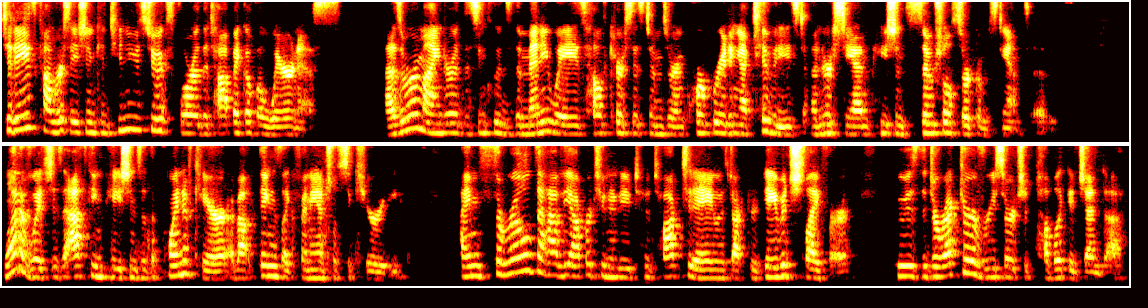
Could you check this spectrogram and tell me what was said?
Today's conversation continues to explore the topic of awareness. As a reminder, this includes the many ways healthcare systems are incorporating activities to understand patients' social circumstances. One of which is asking patients at the point of care about things like financial security. I'm thrilled to have the opportunity to talk today with Dr. David Schleifer, who is the Director of Research at Public Agenda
